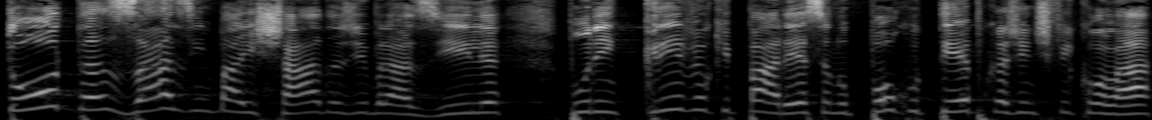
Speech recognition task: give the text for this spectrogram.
todas as embaixadas de Brasília, por incrível que pareça, no pouco tempo que a gente ficou lá,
